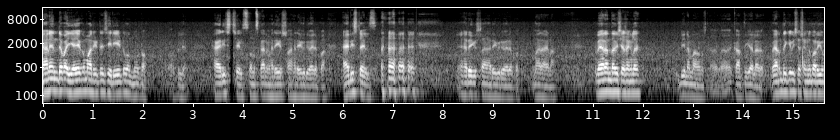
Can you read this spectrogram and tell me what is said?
ഞാൻ എന്റെ വയ്യായൊക്കെ മാറിയിട്ട് ശരിയായിട്ട് വന്നു കേട്ടോ. കുഴപ്പമില്ല. ഹാരി സ്റ്റൈൽസ് നമസ്കാരം. ഹരേ കൃഷ്ണ ഹരേ ഗുരുവായൂരപ്പ. Harry Styles Hare Krishna Hare Guruvayurappa. നാരായണ. വേറെ എന്താ വിശേഷങ്ങൾ ബീനമ്മ നമസ്കാരം. കാർത്തിക വേറെ വിശേഷങ്ങൾ പറയൂ?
